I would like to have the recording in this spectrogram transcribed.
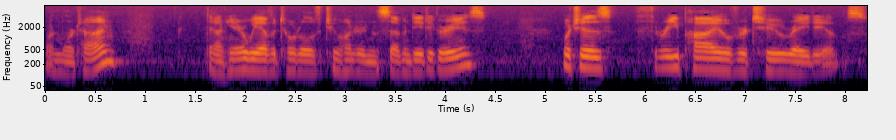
One more time. Down here we have a total of 270 degrees, which is 3 pi over 2 radians.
